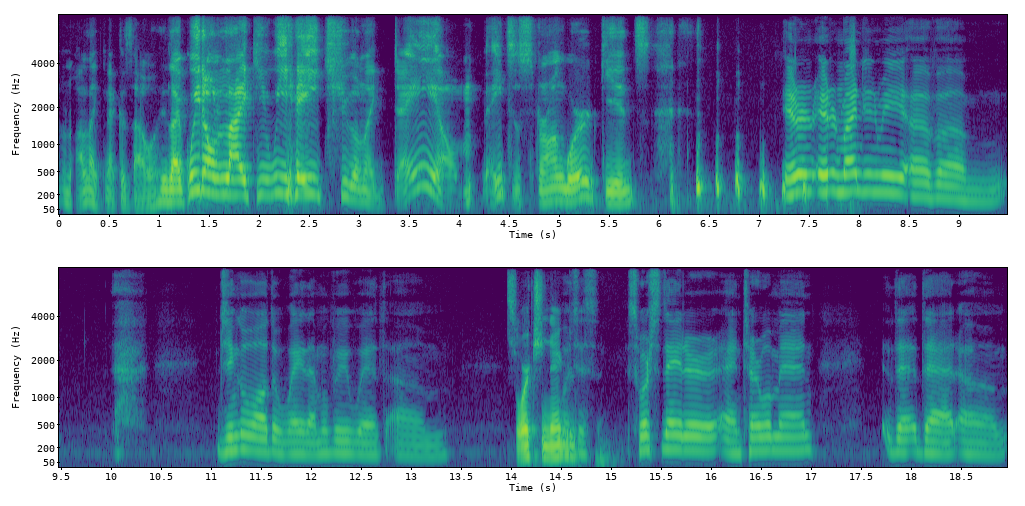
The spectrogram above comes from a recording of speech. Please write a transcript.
I don't know. I like Nakazawa. He's like, we don't like you. We hate you. I'm like, damn. Hate's a strong word, kids. It it reminded me of um, Jingle All the Way, that movie with um, Schwarzenegger. Schwarzenegger and Turbo Man. That that um,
